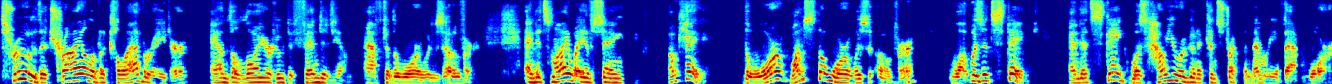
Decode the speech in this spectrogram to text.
through the trial of a collaborator and the lawyer who defended him after the war was over. And it's my way of saying, okay, the war, once the war was over, what was at stake? And at stake was how you were going to construct the memory of that war.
